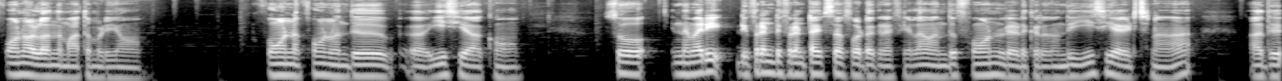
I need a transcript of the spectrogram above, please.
ஃபோனால் வந்து மாற்ற முடியும்? ஃபோனை ஃபோன் வந்து ஈஸியாகும் ஸோ இந்த மாதிரி டிஃப்ரெண்ட் டிஃப்ரெண்ட் டைப்ஸ் ஆஃப் ஃபோட்டோகிராஃபிலாம் வந்து ஃபோனில் எடுக்கிறது வந்து ஈஸியாகிடுச்சுன்னா அது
